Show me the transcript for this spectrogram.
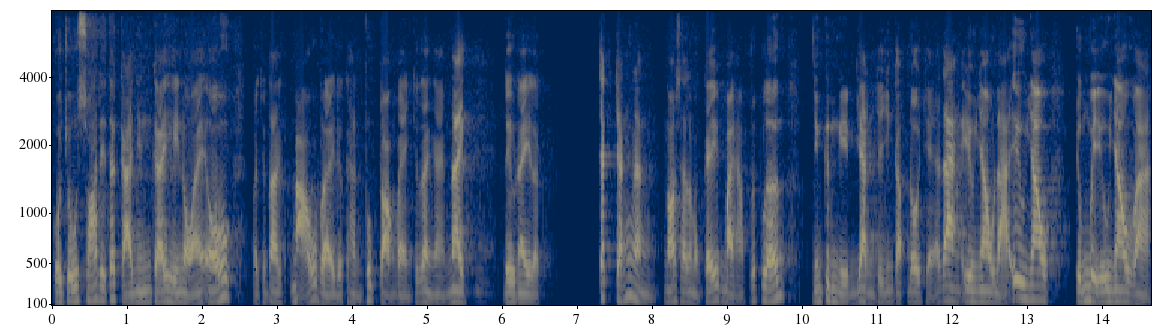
cô chú xóa đi tất cả những cái hỉ nộ ái ố và chúng ta bảo vệ được cái hạnh phúc trọn vẹn cho tới ngày hôm nay điều này là chắc chắn rằng nó sẽ là một cái bài học rất lớn những kinh nghiệm dành cho những cặp đôi trẻ đang yêu nhau đã yêu nhau chuẩn bị yêu nhau và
